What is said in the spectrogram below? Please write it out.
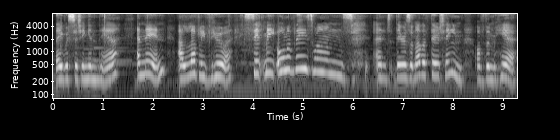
they were sitting in there. And then a lovely viewer sent me all of these ones, and there is another 13 of them here.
